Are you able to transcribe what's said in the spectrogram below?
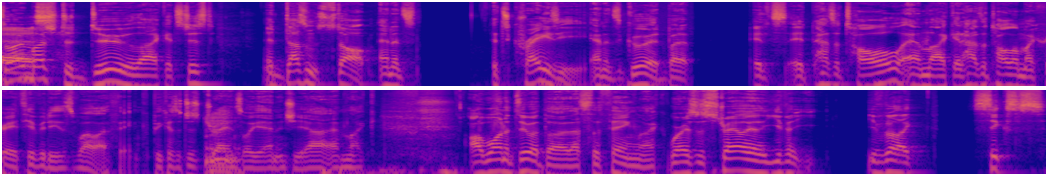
so much to do. Like it's just, it doesn't stop and it's, it's crazy and it's good, but it's, it has a toll and like it has a toll on my creativity as well, I think, because it just mm. drains all your energy out. And like, I want to do it though. That's the thing. Like, whereas Australia, you've you've got like six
